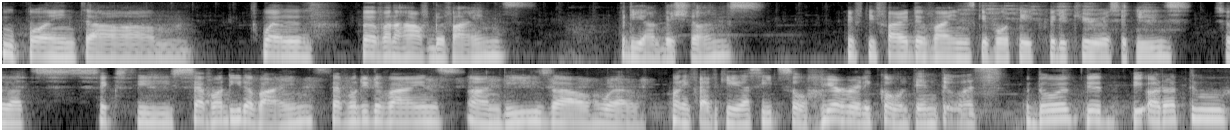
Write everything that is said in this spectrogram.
2.12 um, 12 and a half divines for the ambitions. 55 divines give or take for the curiosities. So that's 60 70 divines. 70 divines and these are well 25k seats so we're really counting to us. Those the, the other two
